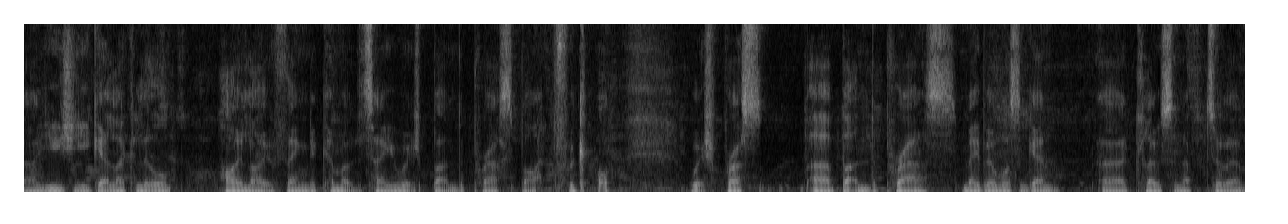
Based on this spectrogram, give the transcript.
Uh, usually you get like a little highlight thing to come up to tell you which button to press, but I forgot which press uh, button to press. Maybe I wasn't getting uh, close enough to it.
